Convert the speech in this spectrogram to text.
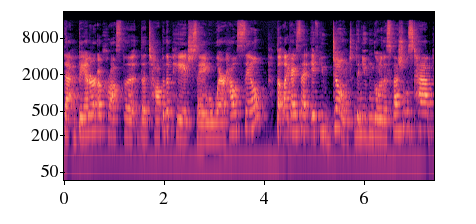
that banner across the the top of the page saying warehouse sale but like I said, if you don't, then you can go to the specials tab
